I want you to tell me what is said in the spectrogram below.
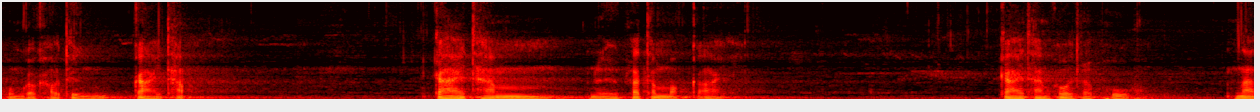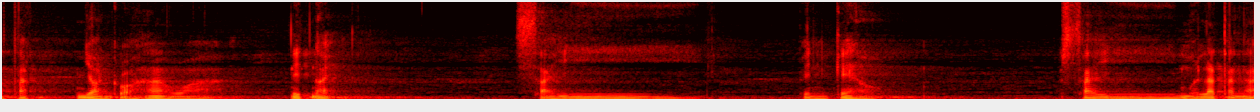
ภพก็เข้าถึงกายธรรมกายธรรมหรือพระธรรมกาย กายธรรมโคตรภูหน้าตักย่อนกว่าห้าวา นิดหน่อย ใส เป็นแก้ว ใสเหมือนรัตนะ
